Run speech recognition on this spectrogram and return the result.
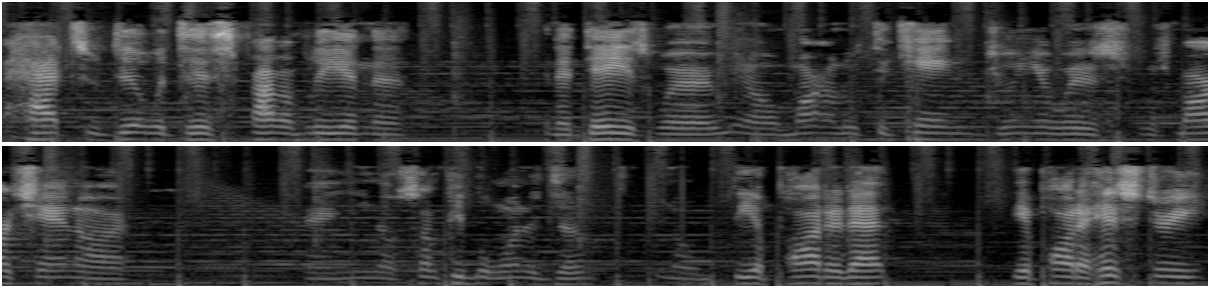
had to deal with this probably in the in the days where you know Martin Luther King Jr. was was marching, or and you know some people wanted to you know be a part of that, be a part of history.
